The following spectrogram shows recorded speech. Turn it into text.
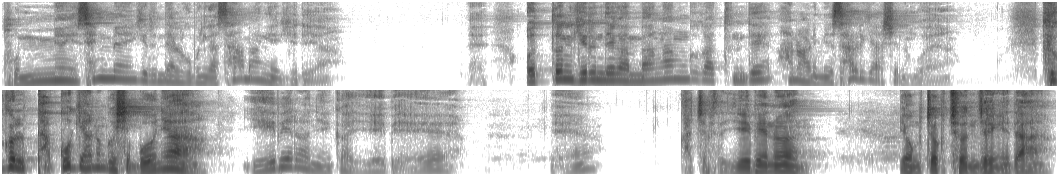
분명히 생명의 길인데 알고 보니까 사망의 길이야. 예. 어떤 길은 내가 망한 것 같은데 하나님이 살게 하시는 거예요. 그걸 바꾸게 하는 것이 뭐냐? 예배라니까 예배. 예. 같이 합시다. 예배는 영적 전쟁이다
